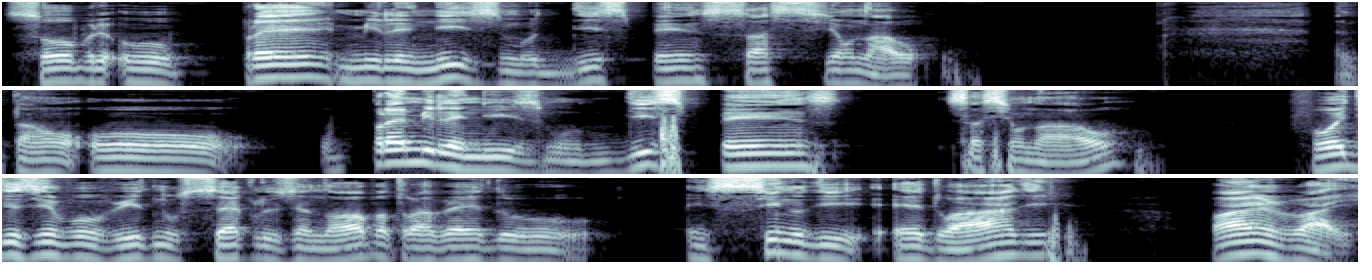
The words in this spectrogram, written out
sobre o pré-milenismo dispensacional. Então, o, o pré-milenismo dispensacional foi desenvolvido no século XIX através do ensino de Edward Parneville,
